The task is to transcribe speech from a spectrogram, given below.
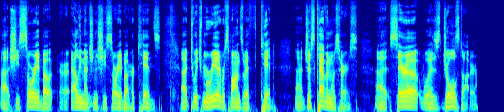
uh, she's sorry about her. Ellie mentions she's sorry about her kids, uh, to which Maria responds with "kid." Uh, just Kevin was hers. Uh, Sarah was Joel's daughter.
